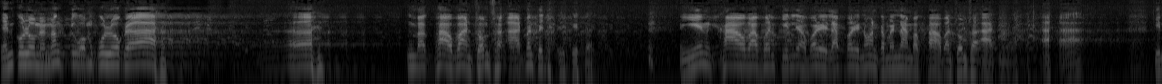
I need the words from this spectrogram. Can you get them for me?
เห็นกูรู้ไหมมึงจวมกูลูกเหรอ บักผ้าวบ้านสมสะอาดมันเป็นจังซี่ยินข้าวว่าเพิ่นกินแล้วบ่ได้รับบ่ได้นอนกับมันน้ำบักผ้าวบ้านสมสะอาดกิน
